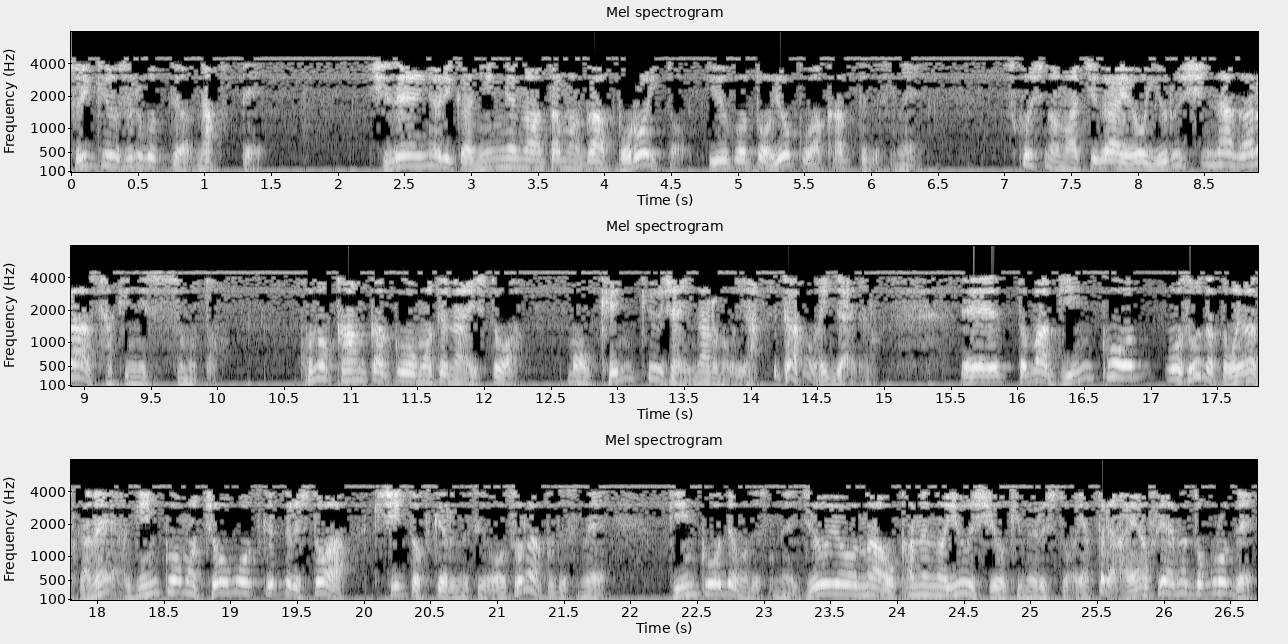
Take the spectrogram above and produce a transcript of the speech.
追求することではなくて、自然よりか人間の頭がボロいということをよく分かってですね、少しの間違いを許しながら先に進むと。この感覚を持てない人は、もう研究者になるのをやめた方がいいんじゃないかと。えー、っと、まあ、銀行もそうだと思いますかね。銀行も帳簿をつけてる人はきちんとつけるんですよ。おそらくですね、銀行でもですね、重要なお金の融資を決める人は、やっぱりあやふやなところで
